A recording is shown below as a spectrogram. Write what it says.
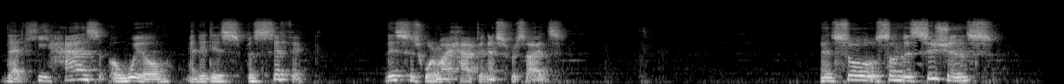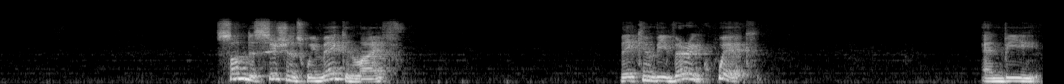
that He has a will and it is specific. This is where my happiness resides. And so, some decisions, some decisions we make in life they can be very quick and be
